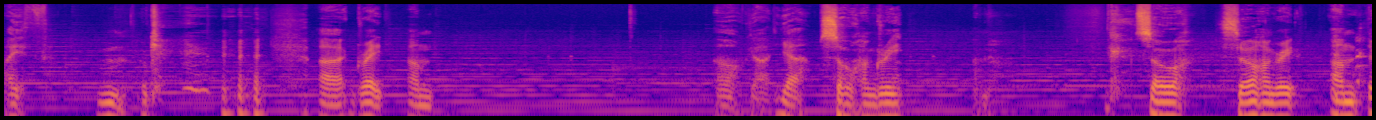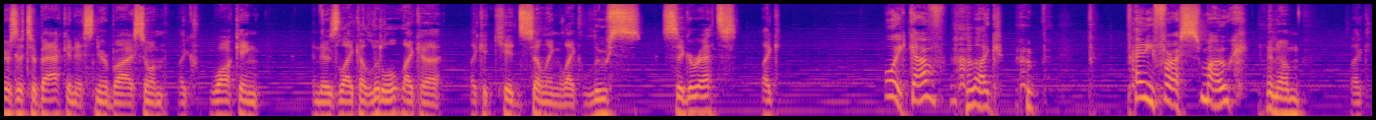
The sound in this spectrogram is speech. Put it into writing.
I. Th- mm, okay. uh, great. Um. Oh God, yeah. So hungry. Um, so so hungry. Um. There's a tobacconist nearby, so I'm like walking, and there's like a little like a like a kid selling like loose cigarettes. Like, oi, Gov, like penny for a smoke, and I'm like,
